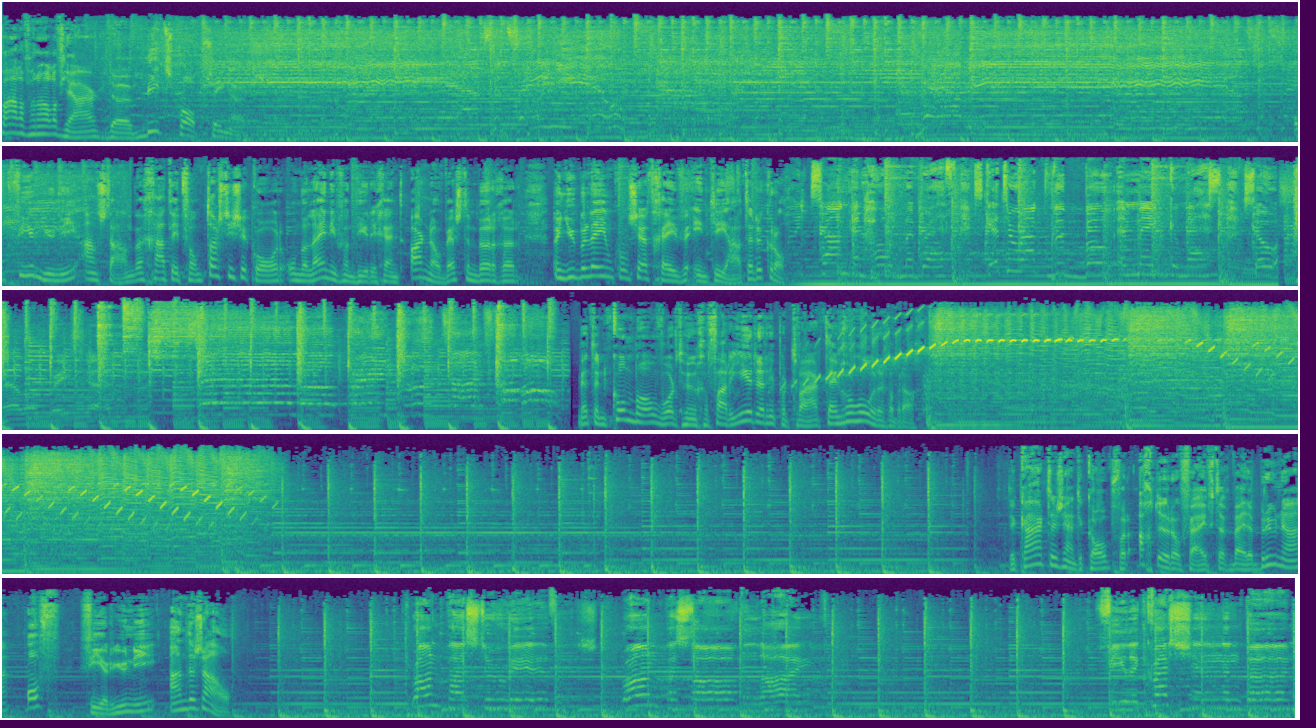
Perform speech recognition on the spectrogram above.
12,5 jaar de Beachpop Zingers. Op 4 juni aanstaande gaat dit fantastische koor onder leiding van dirigent Arno Westenburger een jubileumconcert geven in Theater de Krocht. Met een combo wordt hun gevarieerde repertoire ten gehore gebracht. De kaarten zijn te koop voor 8,50 euro bij de Bruna of 4 juni aan de zaal. Run past the rivers, run past all the light. Feel it crashing and burning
